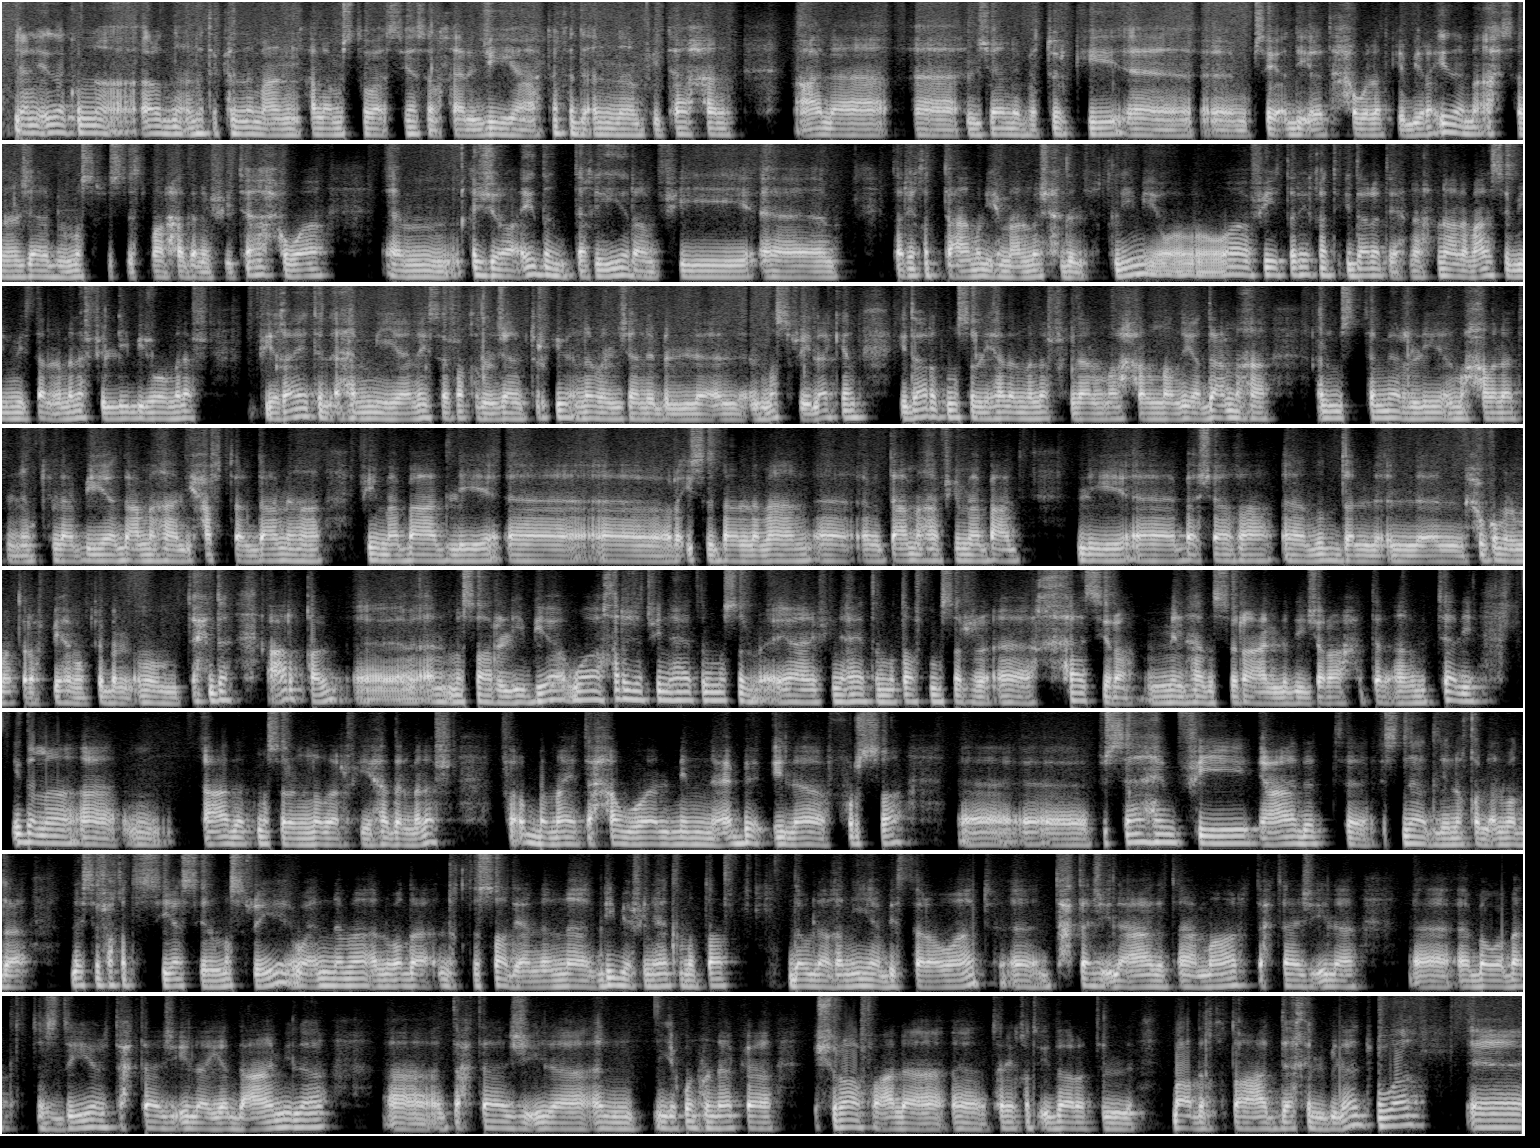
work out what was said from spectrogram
يعني إذا كنا أردنا أن نتكلم عن على مستوى السياسة الخارجية أعتقد أن انفتاحا على آه، الجانب التركي آه، آه، سيؤدي إلى تحولات كبيرة. إذا ما أحسن الجانب المصري استثمار هذا الانفتاح واجرى أيضا تغييرا في طريقة تعامله مع المشهد الإقليمي وفي طريقة إدارته. نحن نعلم على سبيل المثال الملف الليبي هو ملف في غاية الأهمية ليس فقط للجانب التركي وإنما للجانب المصري. لكن إدارة مصر لهذا الملف خلال المرحلة الماضية دعمها المستمر للمحاولات الانقلابية دعمها لحفتر دعمها فيما بعد لرئيس آه، آه، البرلمان آه، دعمها فيما بعد لبشاغة ضد الحكومة المعترف بها من قبل الأمم المتحدة عرقل مسار ليبيا وخرجت في نهاية مصر يعني في نهاية المطاف مصر خاسرة من هذا الصراع الذي جرى حتى الآن. وبالتالي إذا ما أعادت مصر النظر في هذا الملف فربما يتحول من عبء إلى فرصة آه، آه، تساهم في إعادة إسناد لنقل الوضع ليس فقط السياسي المصري وإنما الوضع الاقتصادي. يعني لأن ليبيا في نهاية المطاف دولة غنية بالثروات آه، تحتاج إلى إعادة أعمار، تحتاج إلى بوابات التصدير، تحتاج إلى يد عاملة، تحتاج إلى أن يكون هناك إشراف على طريقة إدارة بعض القطاعات داخل البلاد و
